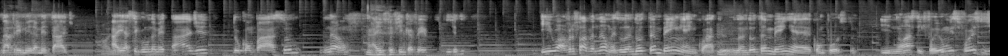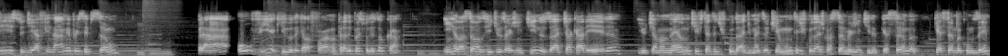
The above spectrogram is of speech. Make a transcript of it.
na primeira metade. Olha. Aí a segunda metade do compasso, não. Aí você fica meio perdido. E o Álvaro falava, não, mas o Landau também é em quatro, uhum. o Landau também é composto. E, nossa, e foi um esforço disso, de afinar minha percepção uhum. para ouvir aquilo daquela forma, para depois poder tocar. Uhum. Em relação aos ritmos argentinos, a chacareira e o chamamé eu não tive tanta dificuldade, mas eu tinha muita dificuldade com a samba argentina, porque a samba, que é samba com Z,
